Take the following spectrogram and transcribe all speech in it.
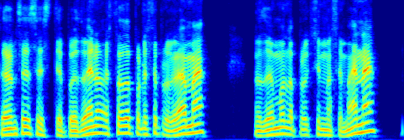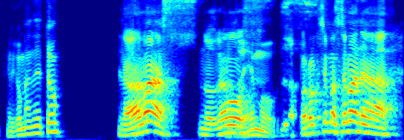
Entonces, este, pues bueno, es todo por este programa. Nos vemos la próxima semana. ¿Algo más, Neto? Nada más, nos Nos vemos la próxima semana,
